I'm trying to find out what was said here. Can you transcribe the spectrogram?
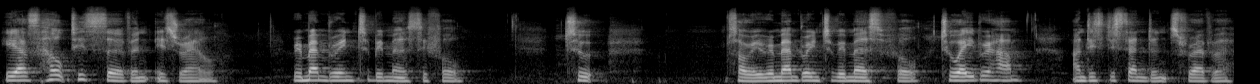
He has helped His servant Israel remembering to be merciful to sorry remembering to be merciful to Abraham and his descendants forever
